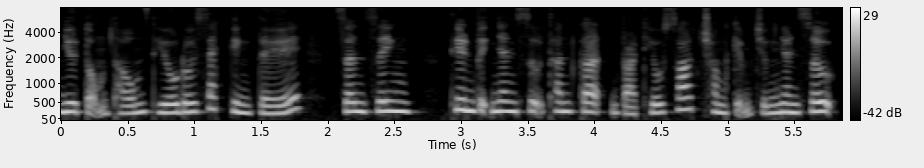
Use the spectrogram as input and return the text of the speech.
như Tổng thống thiếu đối sách kinh tế, dân sinh, thiên vị nhân sự thân cận và thiếu sót trong kiểm chứng nhân sự.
